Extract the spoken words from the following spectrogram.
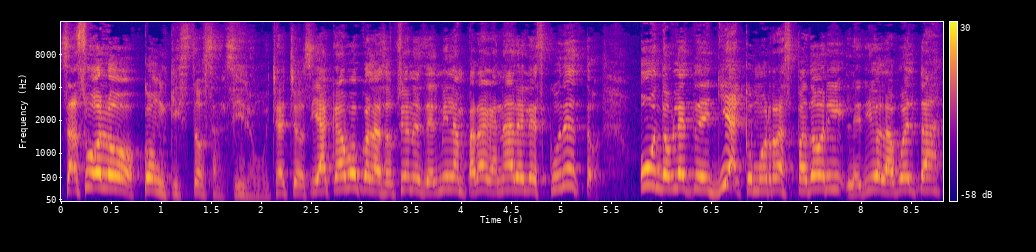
Sassuolo conquistó San Siro, muchachos, y acabó con las opciones del Milan para ganar el Scudetto. Un doblete de Giacomo Raspadori le dio la vuelta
